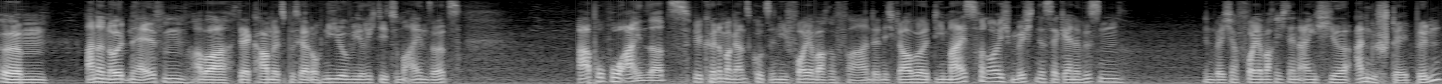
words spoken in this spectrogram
ähm, anderen Leuten helfen, aber der kam jetzt bisher noch nie irgendwie richtig zum Einsatz. Apropos Einsatz, wir können mal ganz kurz in die Feuerwache fahren, denn ich glaube, die meisten von euch möchten das ja gerne wissen, in welcher Feuerwache ich denn eigentlich hier angestellt bin.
